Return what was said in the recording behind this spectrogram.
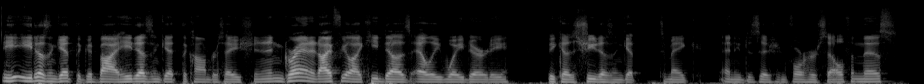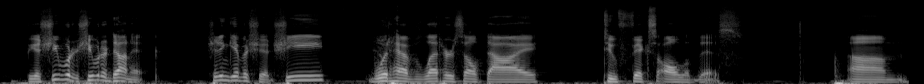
he he doesn't get the goodbye. He doesn't get the conversation. And granted, I feel like he does Ellie way dirty because she doesn't get to make any decision for herself in this because she would she would have done it. She didn't give a shit. She would have let herself die to fix all of this. Um,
